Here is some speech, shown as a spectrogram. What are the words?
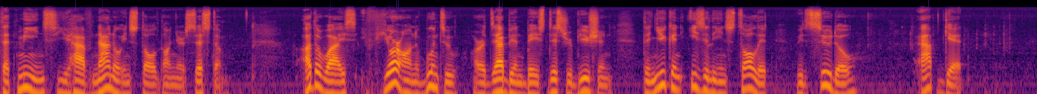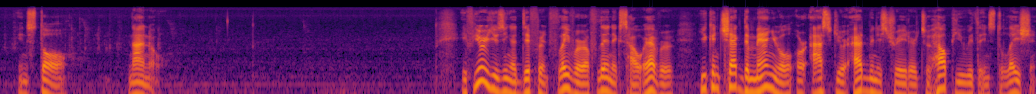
that means you have Nano installed on your system. Otherwise, if you're on Ubuntu or a Debian-based distribution, then you can easily install it with sudo apt-get install nano. If you're using a different flavor of Linux, however, you can check the manual or ask your administrator to help you with the installation.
